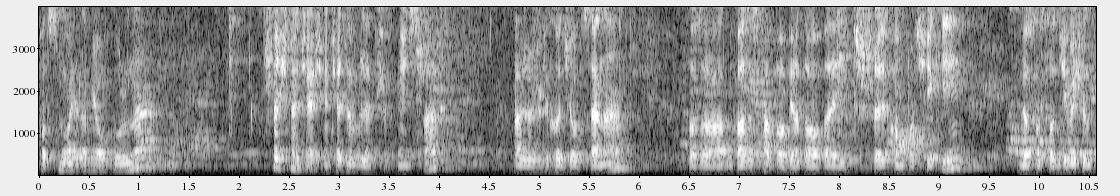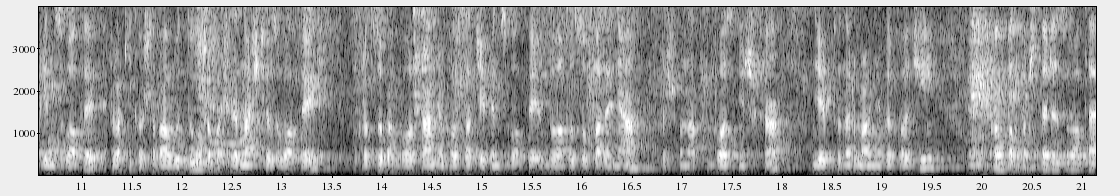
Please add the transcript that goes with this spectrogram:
Podsumowanie dla mnie ogólne. 6 na 10, jeden w lepszych miejscach. Ale jeżeli chodzi o cenę, to za dwa zestawy obiadowe i trzy kompociki Wyniosło 195 zł. Flaki kosztowały dużo, bo 17 zł. Akurat zupa była tanio, bo za 9 zł była to zupa dnia. Wyszła na była zniżka. Nie wiem, to normalnie wychodzi. Kompot po 4 zł.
